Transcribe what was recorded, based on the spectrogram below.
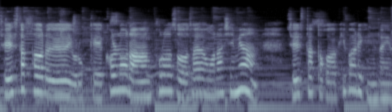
젤 스타터를 이렇게 컬러랑 풀어서 사용을 하시면 젤 스타터가 휘발이 굉장히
